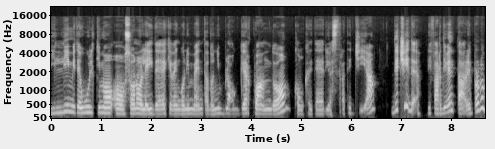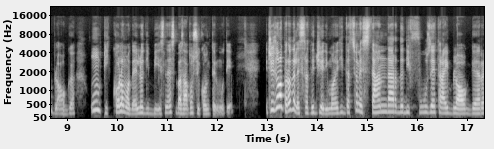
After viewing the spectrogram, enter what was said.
il limite ultimo, oh, sono le idee che vengono in mente ad ogni blogger quando, con criterio e strategia, decide di far diventare il proprio blog un piccolo modello di business basato sui contenuti. Ci sono però delle strategie di monetizzazione standard diffuse tra i blogger,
